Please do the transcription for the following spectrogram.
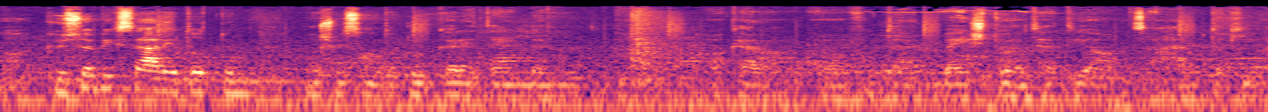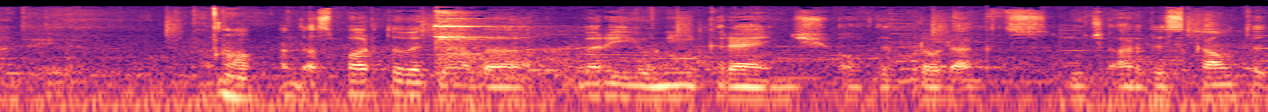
a küszöbig szállítottunk, most viszont a klub keretein belül akár a, a futár be is töltheti az árut a kívánt helyre. Oh. And as part of it, you have a very unique range of the products which are discounted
